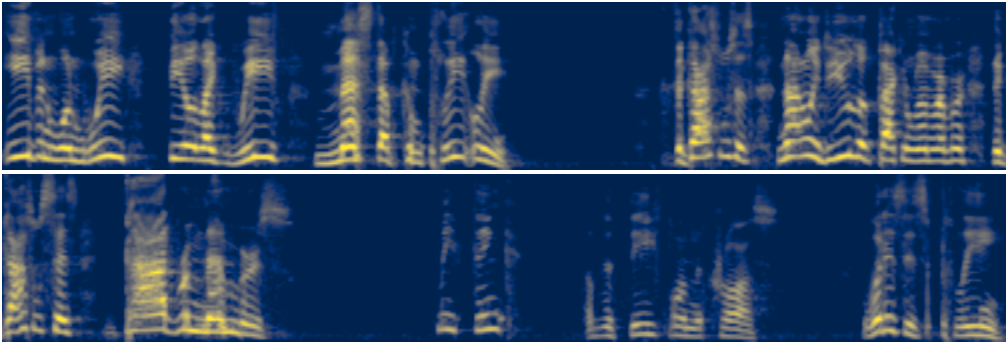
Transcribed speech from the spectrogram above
even when we feel like we've messed up completely. The gospel says, not only do you look back and remember, the gospel says, God remembers. I mean, think of the thief on the cross. What is his plea?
